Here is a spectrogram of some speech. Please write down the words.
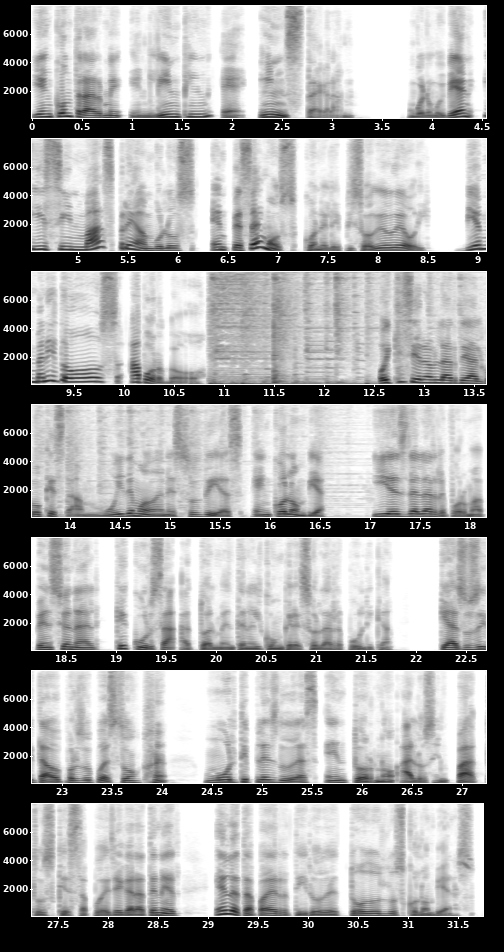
y encontrarme en LinkedIn e Instagram. Bueno, muy bien, y sin más preámbulos, empecemos con el episodio de hoy. Bienvenidos a bordo. Hoy quisiera hablar de algo que está muy de moda en estos días en Colombia y es de la reforma pensional que cursa actualmente en el Congreso de la República, que ha suscitado, por supuesto, múltiples dudas en torno a los impactos que ésta puede llegar a tener en la etapa de retiro de todos los colombianos.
